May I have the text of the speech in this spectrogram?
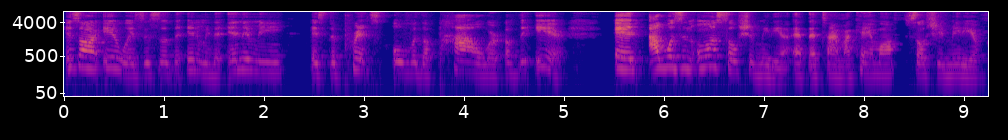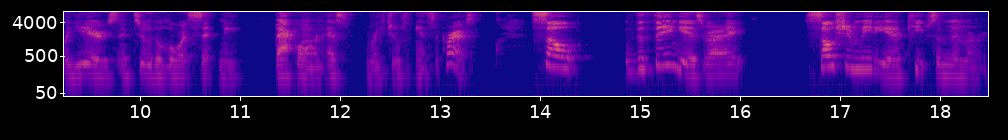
it's our airways. It's of the enemy. The enemy is the prince over the power of the air. And I wasn't on social media at that time. I came off social media for years until the Lord sent me back on as Rachel's answer prayers. So the thing is, right? Social media keeps a memory.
